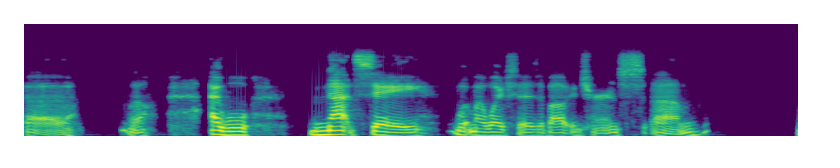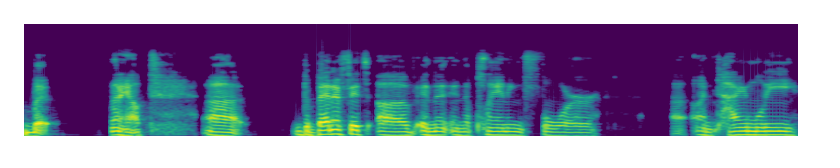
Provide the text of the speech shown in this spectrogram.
well, I will not say what my wife says about insurance, um, but anyhow the benefits of and the and the planning for uh, untimely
